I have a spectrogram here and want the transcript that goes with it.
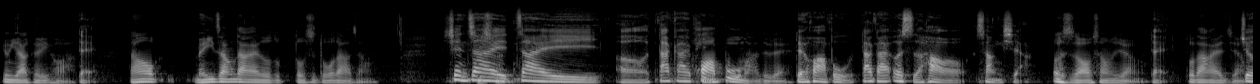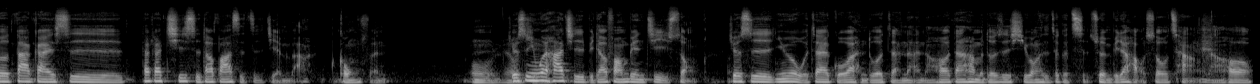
用亚克力画。对，然后每一张大概都都都是多大张？现在在呃大概画布嘛，对不对？对画布大概二十号上下，二十号上下，对，都大概这样。就大概是大概七十到八十之间吧，公分。哦，了就是因为它其实比较方便寄送，就是因为我在国外很多展览，然后但他们都是希望是这个尺寸比较好收藏，然后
